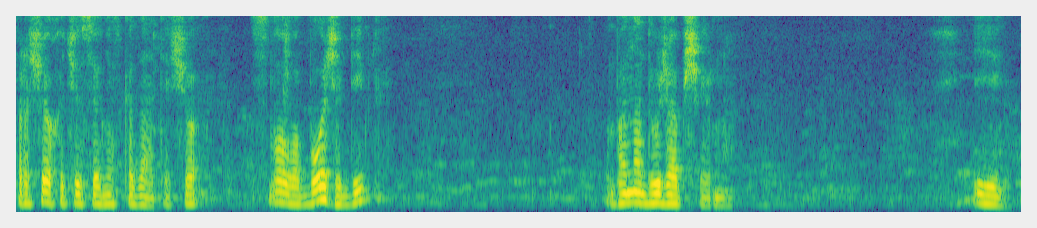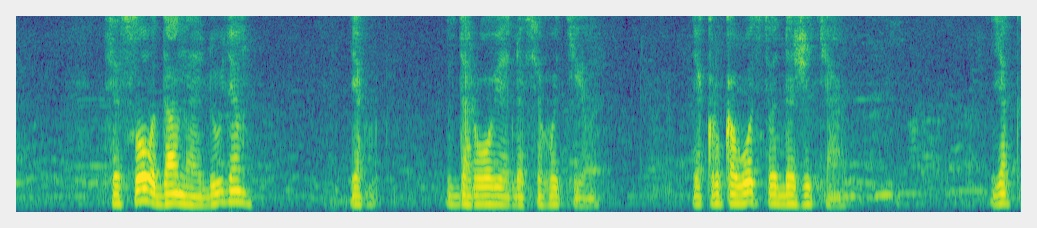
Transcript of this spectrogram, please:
про що я хочу сьогодні сказати, що Слово Боже, Біблія, вона дуже обширна. І це слово дане людям як здоров'я для всього тіла, як руководство для життя, як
